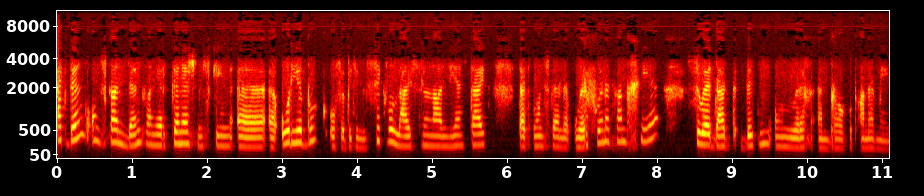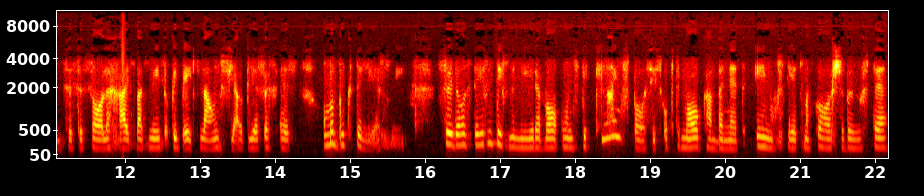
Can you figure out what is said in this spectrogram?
Ek dink ons kan dink wanneer kinders miskien 'n uh, 'n audioboek of 'n bietjie musiek wil luister in 'n leentyd dat ons hulle oorfone kan gee sodat dit nie onnodig inbraak op ander mense se saligheid wat net op die bed langs jou besig is om 'n boek te lees nie. So daar's definitief maniere waar ons die klein spasies optimaal kan benut en nog steeds mekaar se behoeftes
